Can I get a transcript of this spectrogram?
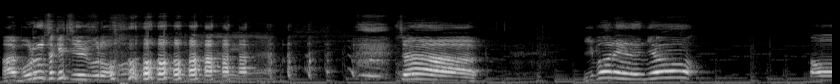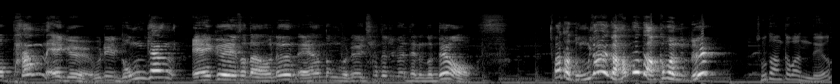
아 모르는 척했지 일부러 예, 예, 예. 자 이번에는요 어 farm egg 우리 농장 egg에서 나오는 애완동물을 찾아주면 되는 건데요. 아 나 농장 egg 한 번도 안 까봤는데? 저도 안 까봤는데요?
